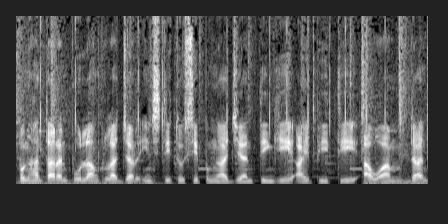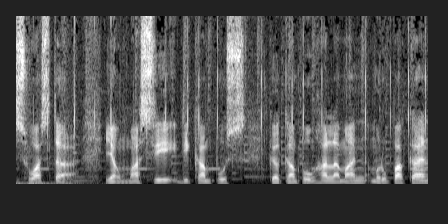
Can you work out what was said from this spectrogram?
Penghantaran pulang pelajar institusi pengajian tinggi IPT awam dan swasta yang masih di kampus ke kampung halaman merupakan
